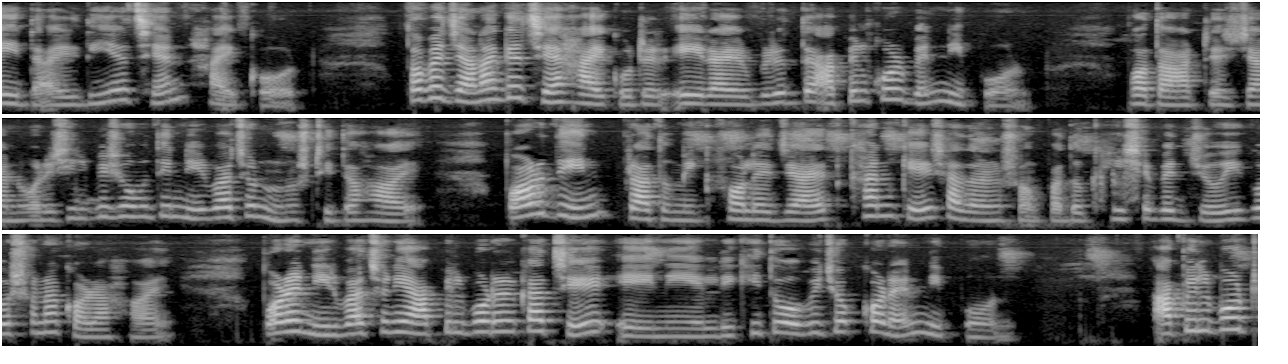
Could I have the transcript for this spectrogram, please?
এই দায় দিয়েছেন হাইকোর্ট। তবে জানা গেছে, হাইকোর্টের এই রায়ের বিরুদ্ধে আপিল করবেন নিপুণ। গত আঠাশ জানুয়ারি শিল্পী সমিতির নির্বাচন অনুষ্ঠিত হয়। পরদিন প্রাথমিক ফলে জায়েদ খানকে সাধারণ সম্পাদক হিসেবে জয়ী ঘোষণা করা হয়। পরে নির্বাচনী আপিল বোর্ডের কাছে এই নিয়ে লিখিত অভিযোগ করেন নিপুণ। আপিল বোর্ড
